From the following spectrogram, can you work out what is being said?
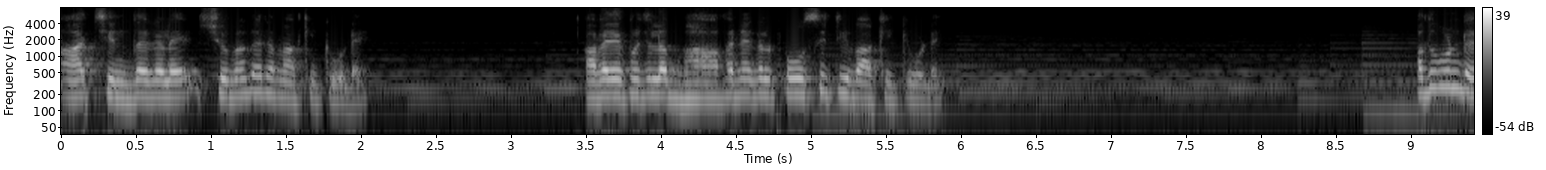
ആ ചിന്തകളെ ശുഭകരമാക്കിക്കൂടെ? അവരെ കുറിച്ചുള്ള ഭാവനകൾ പോസിറ്റീവ് ആക്കിക്കൂടെ അതുകൊണ്ട്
